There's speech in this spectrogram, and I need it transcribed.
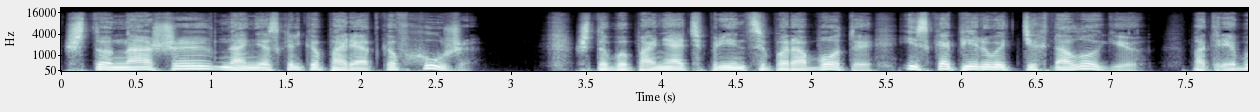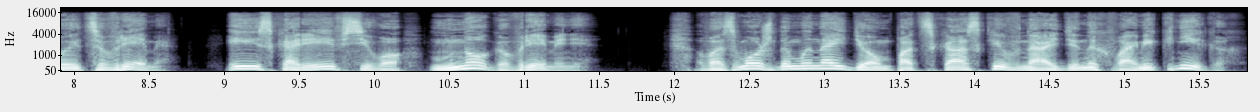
что наши на несколько порядков хуже. Чтобы понять принципы работы и скопировать технологию, потребуется время. И, скорее всего, много времени. Возможно, мы найдем подсказки в найденных вами книгах.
